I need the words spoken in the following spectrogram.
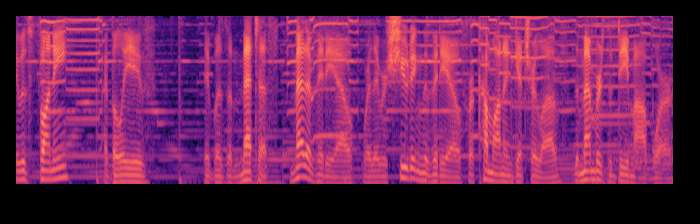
It was funny. I believe it was a meta meta video where they were shooting the video for "Come On and Get Your Love." The members of D Mob were,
